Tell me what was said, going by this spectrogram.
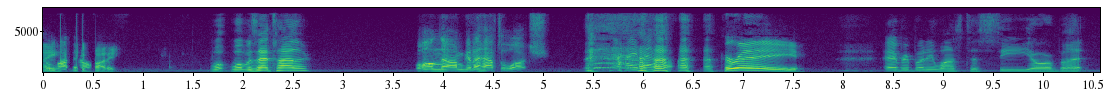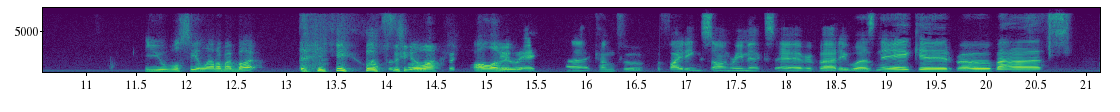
to my naked body. What what was that, Tyler? well, now I'm gonna have to watch. I know. Hooray! Everybody wants to see your butt. You will see a lot of my butt. you will see a lot, all of Do it. a uh, kung fu fighting song remix. Everybody was naked robots.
